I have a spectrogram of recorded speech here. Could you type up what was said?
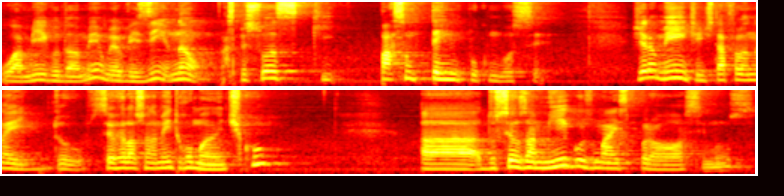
o amigo do meu, o meu vizinho. Não, as pessoas que passam tempo com você. Geralmente a gente está falando aí do seu relacionamento romântico, uh, dos seus amigos mais próximos,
